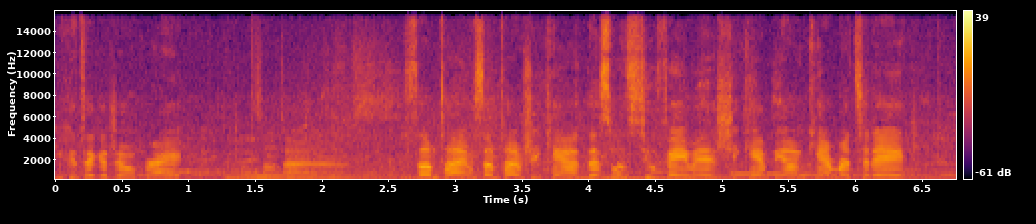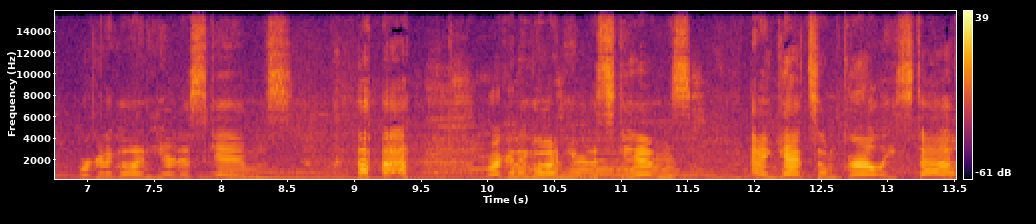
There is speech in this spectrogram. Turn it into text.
You can take a joke, right? sometimes. Sometimes, sometimes she can't. This one's too famous. She can't be on camera today. We're gonna go in here to Skims. we're gonna go in here to Skims and get some girly stuff.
